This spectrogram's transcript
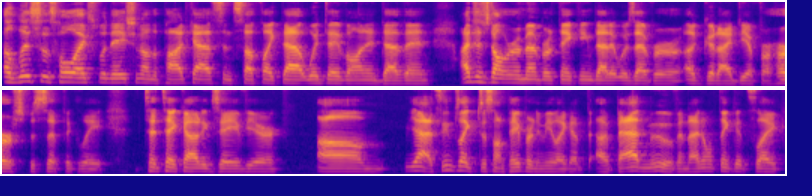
Alyssa's whole explanation on the podcast and stuff like that with Davon and Devin, I just don't remember thinking that it was ever a good idea for her specifically to take out Xavier. Um, yeah, it seems like just on paper to me like a, a bad move, and I don't think it's like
